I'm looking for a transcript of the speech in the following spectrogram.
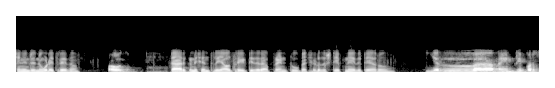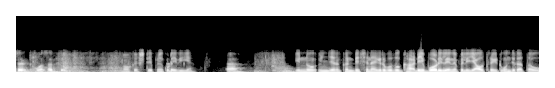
ಜನಿನ್ ರನ್ನಿಂಗ್ ಹೊಡೈತ್ರಿ ಇದು ಹೌದು. ಟೈರ್ ಕಂಡೀಷನ್ ತಲೆ ಯಾವ ಥರ ಇಟ್ಟಿದ್ದೀರಾ? ಫ್ರಂಟು ಬ್ಯಾಕ್ ಸೈಡದು ಸ್ಟೆಪ್ನಿ ಇದು ಟೈರು ಎಲ್ಲ ನೈಂಟಿ ಪರ್ಸೆಂಟ್ ಹೊಸತ್ತೆ ಓಕೆ ಸ್ಟೆಪ್ನಿ ಕೂಡ ಇದೆಯಾ ಹಾಂ. ಇನ್ನು ಇಂಜಿನ್ ಕಂಡೀಷನ್ ಆಗಿರ್ಬೋದು ಗಾಡಿ ಬಾಡಿ ಲೈನಪ್ಪಲ್ಲಿ ಯಾವ ಥರ ಇಟ್ಕೊಂಡಿರಾ ತಾವು?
